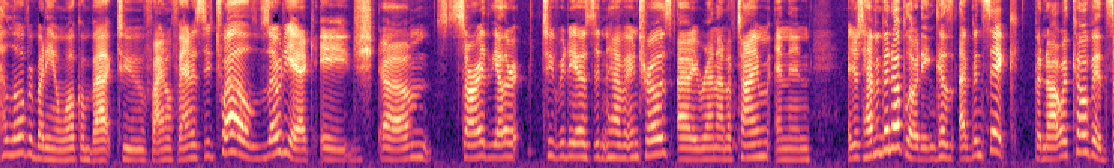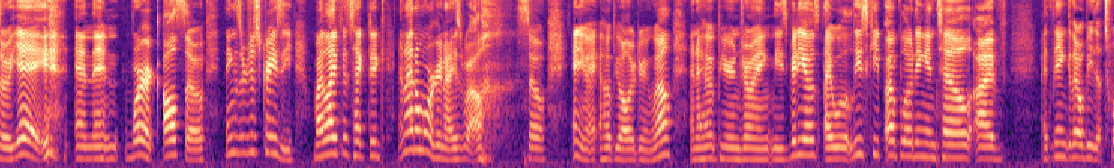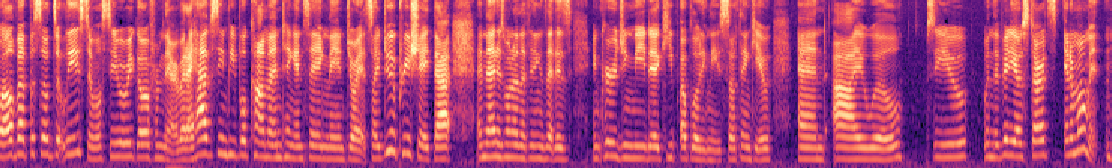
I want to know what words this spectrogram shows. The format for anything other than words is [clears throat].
Hello, everybody, and welcome back to Final Fantasy XII Zodiac Age. Um, sorry the other two videos didn't have intros. I ran out of time, and then I just haven't been uploading because I've been sick, but not with COVID, so yay. [laughs] And then work also. Things are just crazy. My life is hectic, and I don't organize well. [laughs] So, anyway, I hope you all are doing well, and I hope you're enjoying these videos. I will at least keep uploading until I've I think there will be 12 episodes at least, and we'll see where we go from there. But I have seen people commenting and saying they enjoy it, so I do appreciate that. And that is one of the things that is encouraging me to keep uploading these, so thank you. And I will see you when the video starts in a moment. [laughs]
